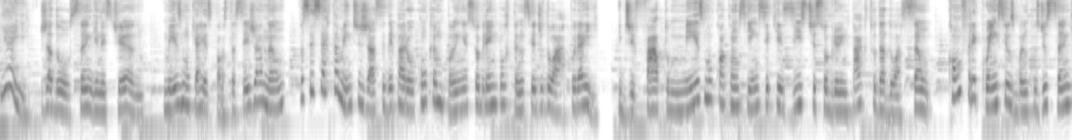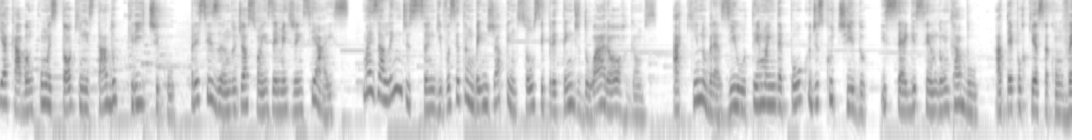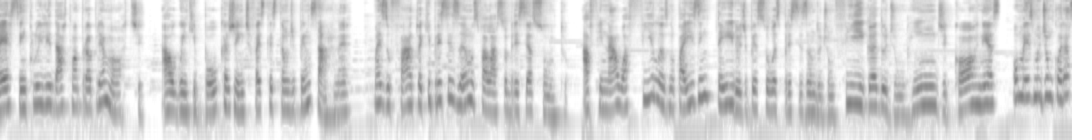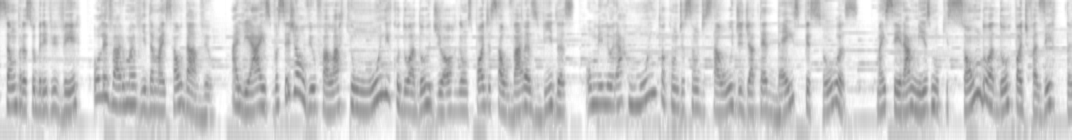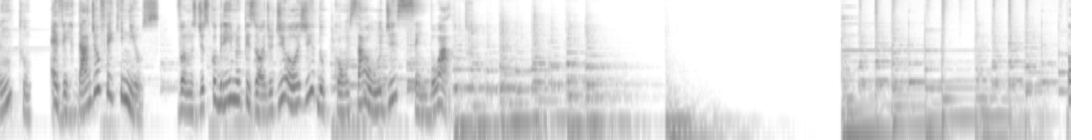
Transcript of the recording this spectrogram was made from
E aí, já doou sangue neste ano? Mesmo que a resposta seja não, você certamente já se deparou com campanhas sobre a importância de doar por aí. E de fato, mesmo com a consciência que existe sobre o impacto da doação, com frequência os bancos de sangue acabam com o estoque em estado crítico, precisando de ações emergenciais. Mas além de sangue, você também já pensou se pretende doar órgãos? Aqui no Brasil, o tema ainda é pouco discutido e segue sendo um tabu, até porque essa conversa inclui lidar com a própria morte, algo em que pouca gente faz questão de pensar, né? Mas o fato é que precisamos falar sobre esse assunto. Afinal, há filas no país inteiro de pessoas precisando de um fígado, de um rim, de córneas ou mesmo de um coração para sobreviver ou levar uma vida mais saudável. Aliás, você já ouviu falar que um único doador de órgãos pode salvar as vidas ou melhorar muito a condição de saúde de até 10 pessoas? Mas será mesmo que só um doador pode fazer tanto? É verdade ou fake news? Vamos descobrir no episódio de hoje do Com Saúde Sem Boato.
